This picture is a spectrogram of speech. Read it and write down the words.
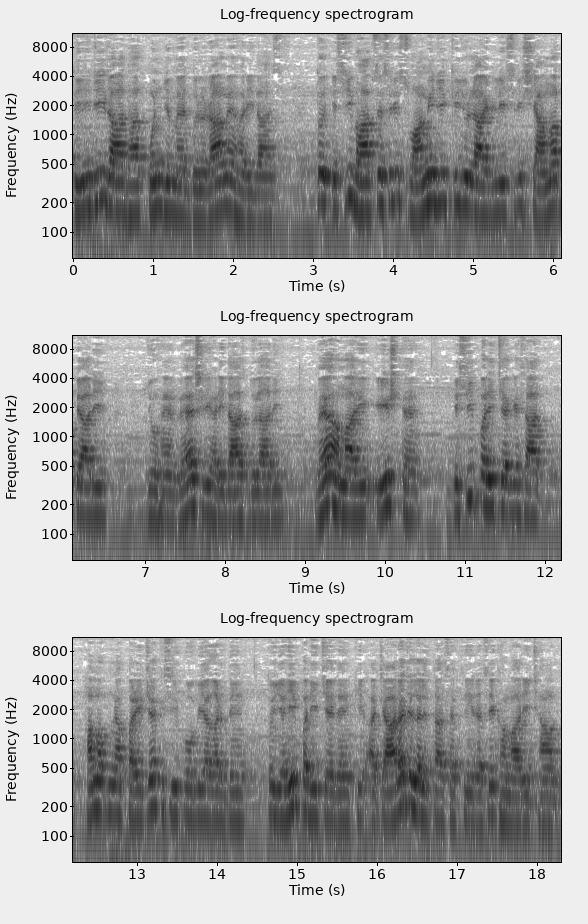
तीजी राधा कुंज में दुलरा में हरिदास। तो इसी भाव से श्री स्वामी जी की जो लाडली श्री श्यामा प्यारी जो है, वह श्री हरिदास दुलारी वह हमारी ईष्ट है। इसी परिचय के साथ हम अपना परिचय किसी को भी अगर दें तो यही परिचय दें कि अचारज ललिता सखी रसिक हमारी छाप,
